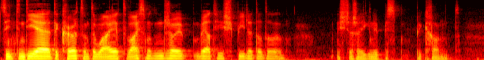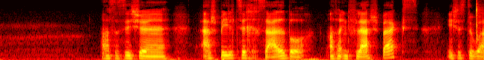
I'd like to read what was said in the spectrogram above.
Sind denn die, der Kurt und der Wyatt, weiß man denn schon, wer die spielen oder ist da schon irgendetwas bekannt? Also es ist, äh, er spielt sich selber. Also in Flashbacks ist es der Wyatt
